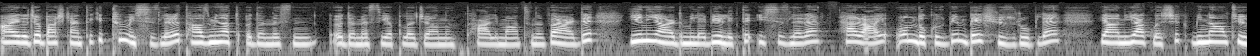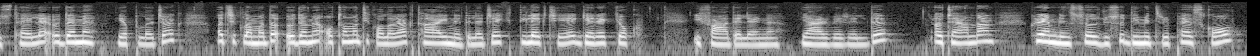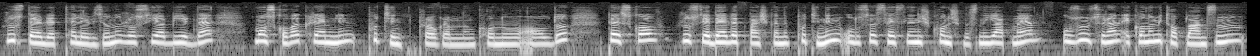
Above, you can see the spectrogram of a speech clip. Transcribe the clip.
ayrıca başkentteki tüm işsizlere tazminat ödemesinin ödemesi yapılacağının talimatını verdi. Yeni yardım ile birlikte işsizlere her ay 19.500 ruble yani yaklaşık 1600 TL ödeme yapılacak. Açıklamada ödeme otomatik olarak tayin edilecek, dilekçeye gerek yok ifadelerine yer verildi. Öte yandan Kremlin sözcüsü Dimitri Peskov, Rus devlet televizyonu Rusya 1'de Moskova Kremlin Putin programının konuğu oldu. Peskov, Rusya Devlet Başkanı Putin'in ulusa sesleniş konuşmasını yapmaya uzun süren ekonomi toplantısının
